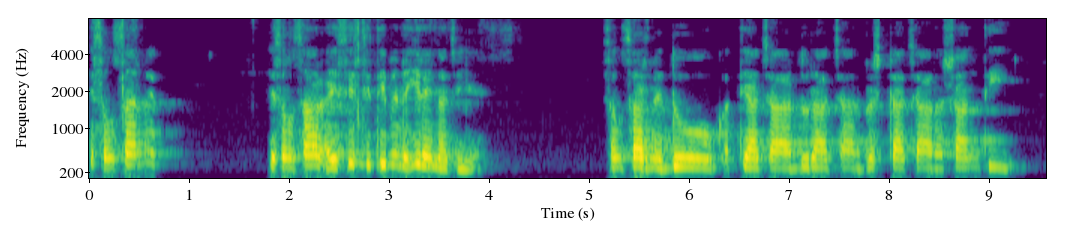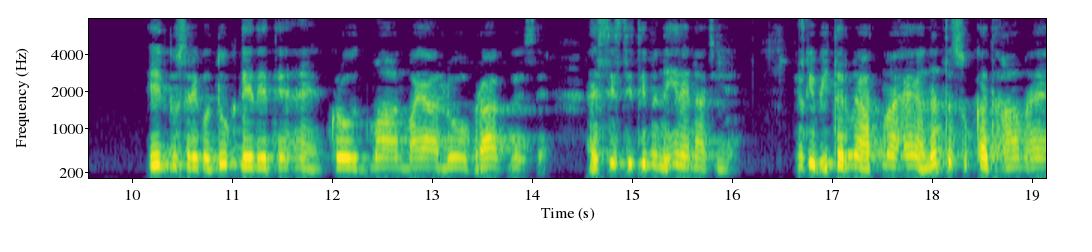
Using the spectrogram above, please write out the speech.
इस संसार में, ये संसार ऐसी स्थिति में नहीं रहना चाहिए। संसार में दुख, अत्याचार, दुराचार, भ्रष्टाचार, अशांति, एक दूसरे को दुख दे देते हैं। क्रोध, मान, माया, लोभ, राग वैसे ऐसी स्थिति में नहीं रहना चाहिए। क्योंकि भीतर में आत्मा है, अनंत सुख का धाम है,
